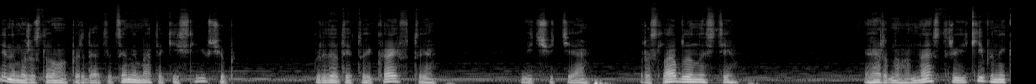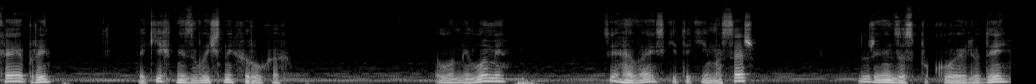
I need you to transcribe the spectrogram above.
Я не можу словами передати. Це нема таких слів, щоб передати той кайф, те відчуття розслабленості, гарного настрою, який виникає при таких незвичних рухах. Ломі-ломі це гавайський такий масаж. Дуже він заспокоює людей.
